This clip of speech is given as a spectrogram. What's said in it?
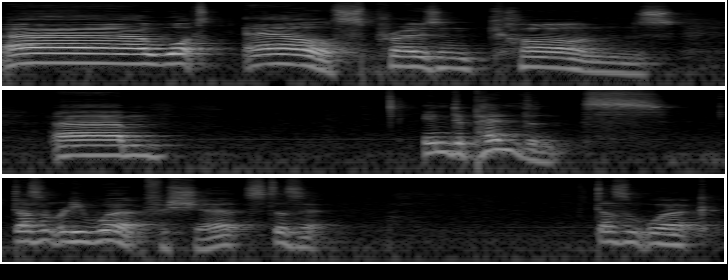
Uh, what else? Pros and cons. Um, independence. Doesn't really work for shirts, does it? Doesn't work.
